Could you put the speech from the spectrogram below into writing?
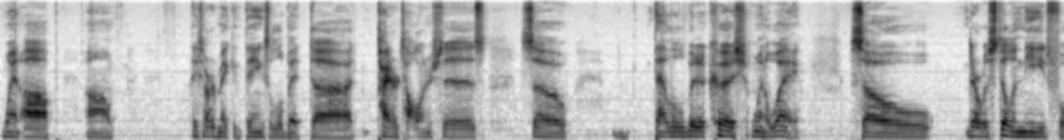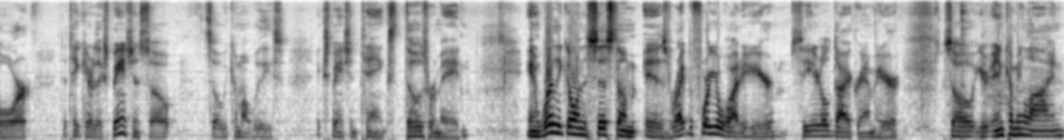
went up, um, they started making things a little bit uh, tighter tolerances. So that little bit of cush went away. So there was still a need for to take care of the expansion so so we come up with these expansion tanks. Those were made. And where they go in the system is right before your water here. See your little diagram here? So your incoming line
